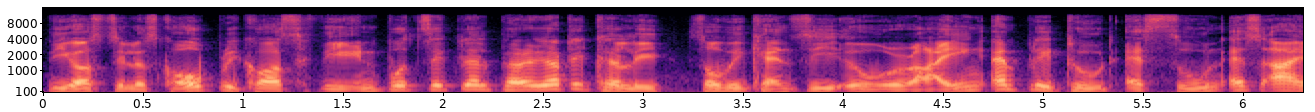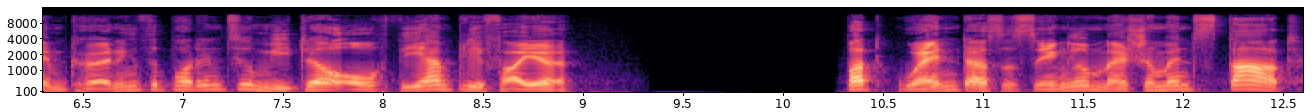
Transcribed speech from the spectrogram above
The oscilloscope records the input signal periodically, so we can see a varying amplitude as soon as I am turning the potentiometer of the amplifier. But when does a single measurement start?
